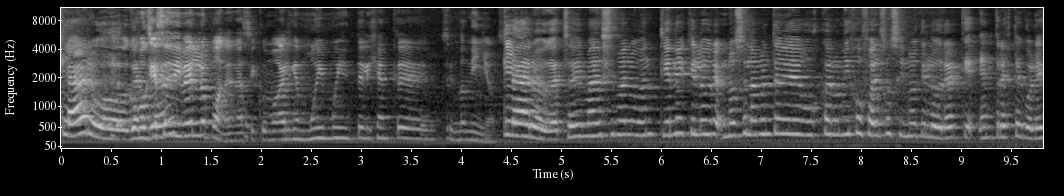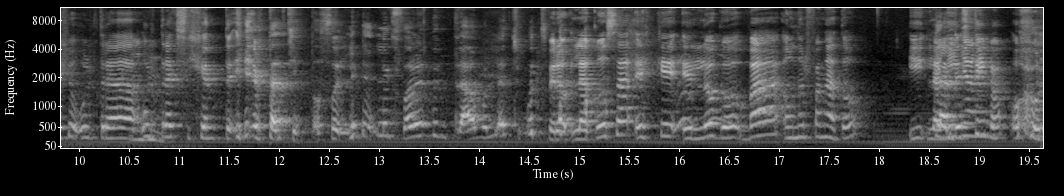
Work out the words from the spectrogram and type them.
Claro, Como que ese nivel lo ponen, así como alguien muy, muy inteligente siendo niño. Claro, ¿cachai? Más encima weón tiene que lograr, no solamente buscar un hijo falso, sino que lograr que entre a este colegio ultra, ultra exigente. Y es tan chistoso el, el examen de entrada por la chucha. Pero la cosa es que el loco va a un orfanato y la niña... Clandestino, ojo.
